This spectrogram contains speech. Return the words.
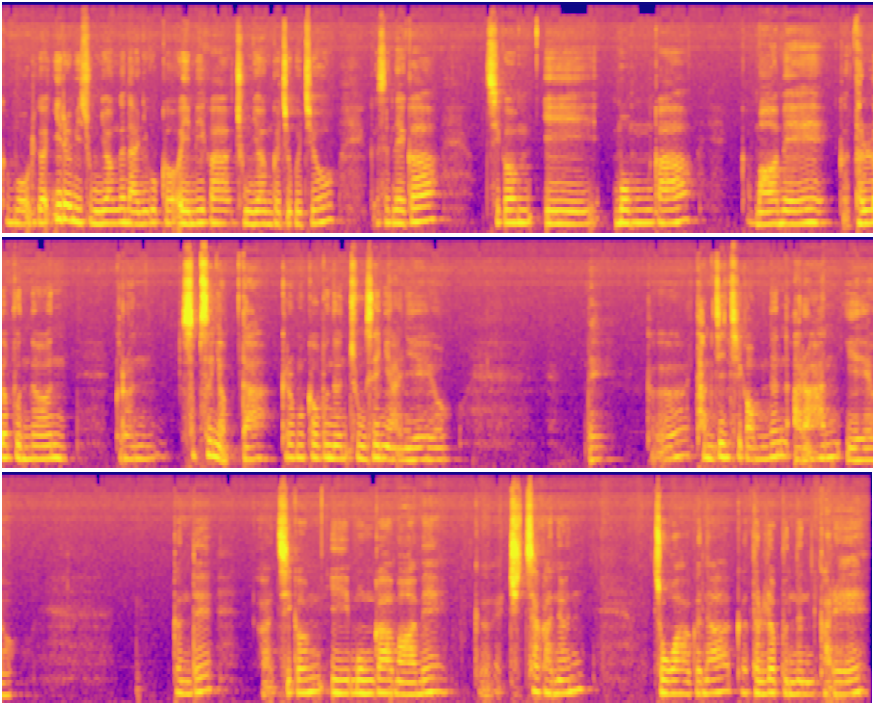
그뭐 우리가 이름이 중요한 건 아니고 그 의미가 중요한 거죠, 그죠? 그래서 내가 지금 이 몸과 그 마음에 그 덜러붙는 그런 습성이 없다. 그러면 그분은 중생이 아니에요. 네, 그 탐진치가 없는 아라한이에요. 그런데 어, 지금 이 몸과 마음에 그 취착하는 좋아하거나 그 들러붙는 가래에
